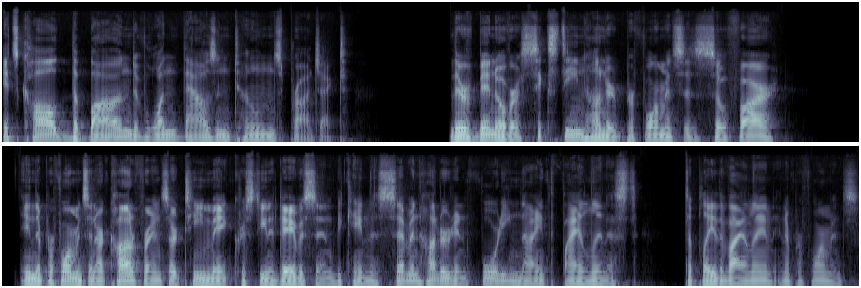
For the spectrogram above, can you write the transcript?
It's called the Bond of 1000 Tones Project. There have been over 1,600 performances so far. In the performance in our conference, our teammate Christina Davison became the 749th violinist to play the violin in a performance.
